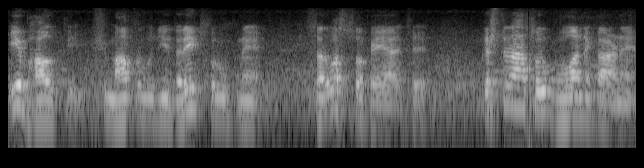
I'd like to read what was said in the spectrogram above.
એ ભાવથી શ્રી મહાપ્રભુજી દરેક સ્વરૂપને સર્વસ્વ કહ્યા છે. કૃષ્ણના સ્વરૂપ હોવાને કારણે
